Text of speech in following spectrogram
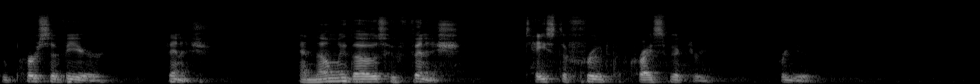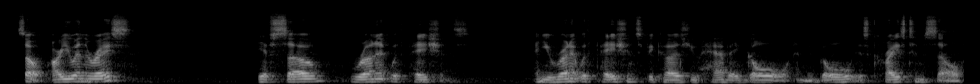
who persevere finish. And only those who finish taste the fruit of Christ's victory for you. So, are you in the race? If so, run it with patience. And you run it with patience because you have a goal, and the goal is Christ Himself,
